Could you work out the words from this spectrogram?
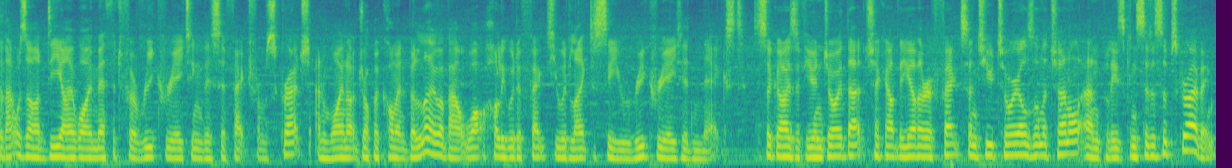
So that was our DIY method for recreating this effect from scratch, and why not drop a comment below about what Hollywood effect you would like to see recreated next. So guys, if you enjoyed that, check out the other effects and tutorials on the channel, and please consider subscribing.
